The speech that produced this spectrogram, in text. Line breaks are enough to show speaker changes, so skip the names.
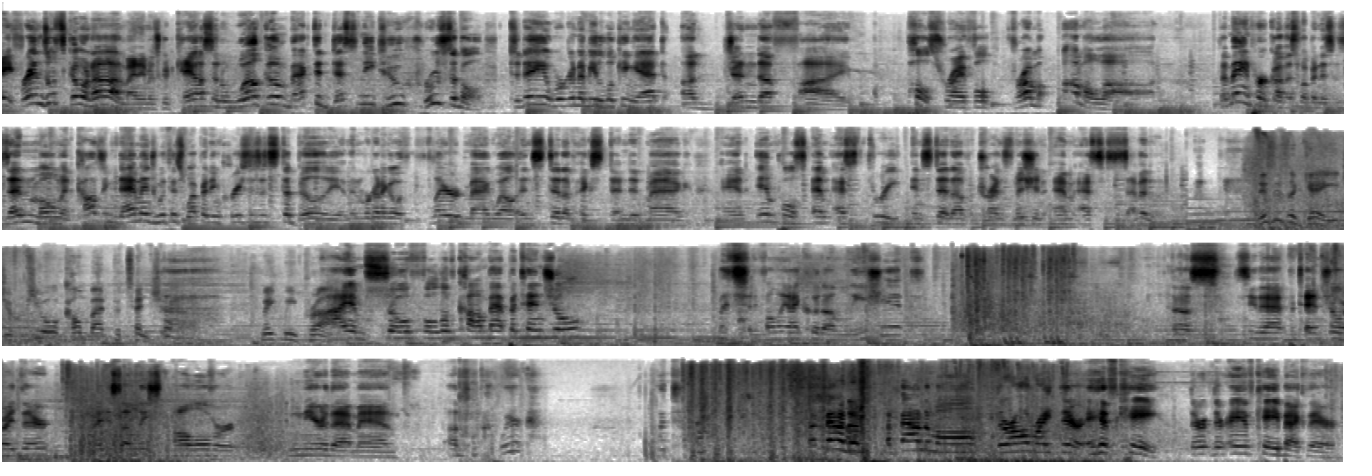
Hey friends, what's going on? My name is Good Khaos and welcome back to Destiny 2 Crucible. Today we're going to be looking at Agenda 5, a pulse rifle from Omolon. The main perk on this weapon is Zen Moment. Causing damage with this weapon increases its stability, and then we're going to go with Flared Magwell instead of Extended Mag, and Impulse MS3 instead of Transmission MS7.
This is a gauge of pure combat potential. Make me proud.
I am so full of combat potential. But if only I could unleash it. Uh, see that potential right there? I just unleashed all over near that man. Uh, where? What? I found them! I found them all! They're all right there. AFK. They're, they're AFK back there.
